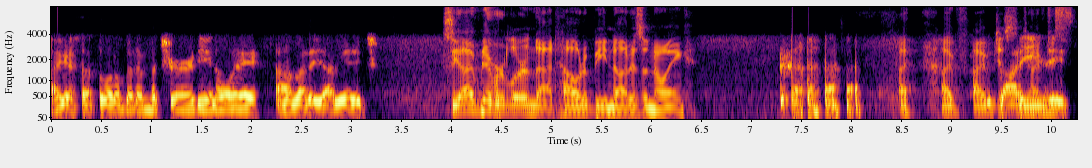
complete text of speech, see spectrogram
I guess that's a little bit of maturity in a way um, at a young age. See, I've never learned that how to be not as annoying. I, I've, I've it's just, not I've easy. Just,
